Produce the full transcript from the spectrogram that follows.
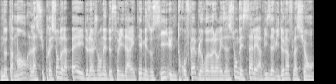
notamment la suppression de la paye de la journée de solidarité, mais aussi une trop faible revalorisation des salaires vis-à-vis de l'inflation.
